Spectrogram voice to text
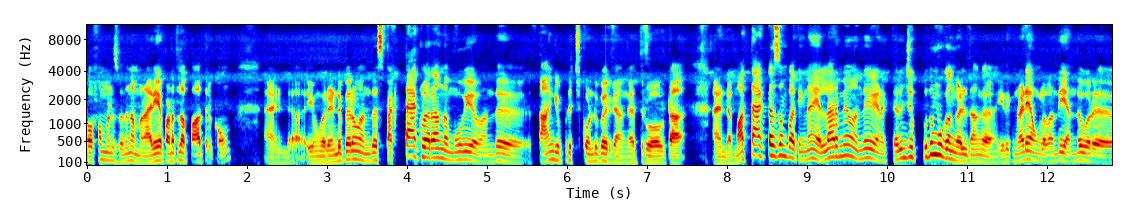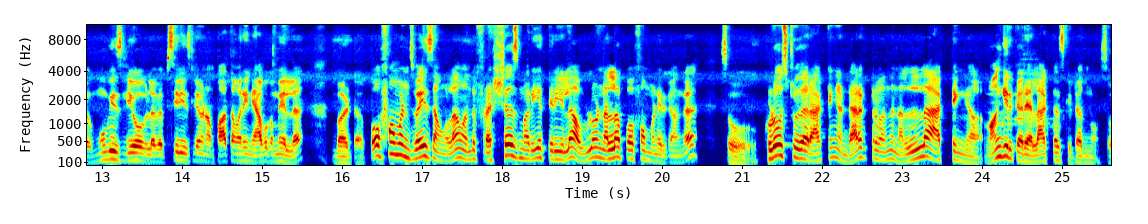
பர்ஃபார்மன்ஸ் வந்து நம்ம நிறைய படத்தில் பார்த்துருக்கோம். அண்ட் இவங்க ரெண்டு பேரும் வந்து ஸ்பெக்டாகுலராக அந்த மூவியை வந்து தாங்கி பிடிச்சி கொண்டு போயிருக்காங்க த்ரூ அவுட்டாக அண்ட் மற்ற ஆக்டர்ஸும் பார்த்தீங்கன்னா எல்லாருமே வந்து எனக்கு தெரிஞ்ச புதுமுகங்கள் தாங்க இதுக்கு முன்னாடி அவங்கள வந்து எந்த ஒரு மூவிஸ்லேயோ இல்லை வெப் சீரிஸ்லயோ நான் பார்த்த மாதிரி ஞாபகமே இல்லை. பட் பெர்ஃபார்மன்ஸ் வைஸ் அவங்கலாம் வந்து ஃப்ரெஷர்ஸ் மாதிரியே தெரியல. அவ்வளோ நல்லா பெர்ஃபார்ம் பண்ணியிருக்காங்க so kudos to their acting and director வந்து நல்ல ஆக்டிங் வாங்கியிருக்காரு எல்லா ஆக்டர்ஸ் கிட்ட இருந்தும். ஸோ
